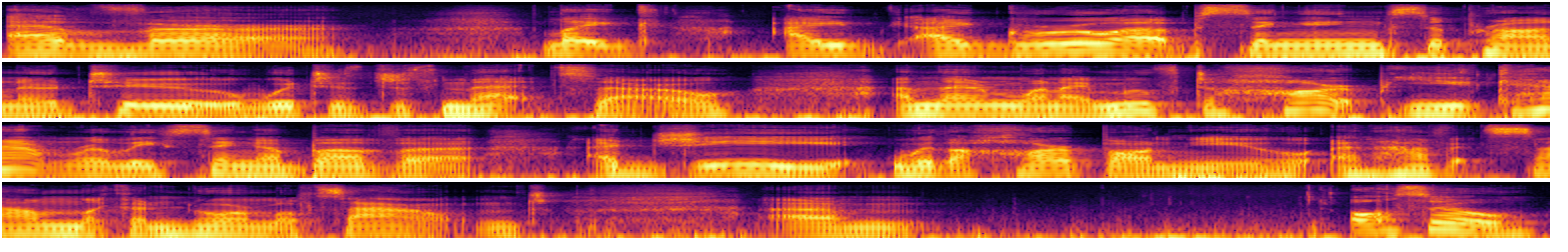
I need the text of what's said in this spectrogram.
Ever. Like I I grew up singing soprano too, which is just mezzo. And then when I moved to harp, you can't really sing above a, a G with a harp on you and have it sound like a normal sound. Um also,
